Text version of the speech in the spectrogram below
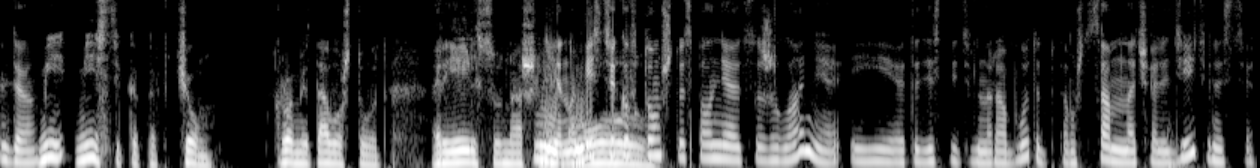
Да. Ми- Мистика-то в чем? Кроме того, что вот рельсу нашли. Не, но мистика в том, что исполняются желания, и это действительно работает, потому что в самом начале деятельности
